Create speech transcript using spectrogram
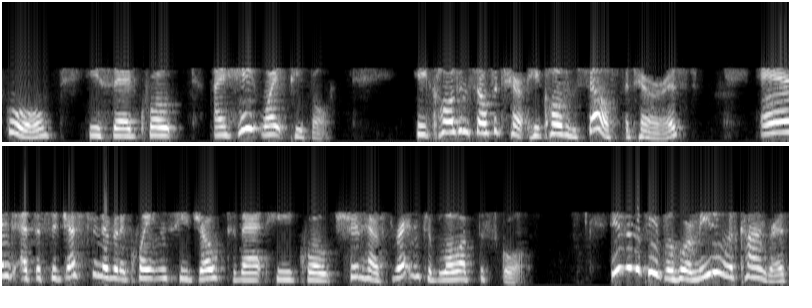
school, he said, quote, I hate white people. He called himself a ter- he called himself a terrorist and at the suggestion of an acquaintance, he joked that he, quote, should have threatened to blow up the school. These are the people who are meeting with Congress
